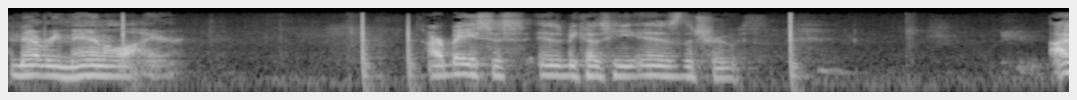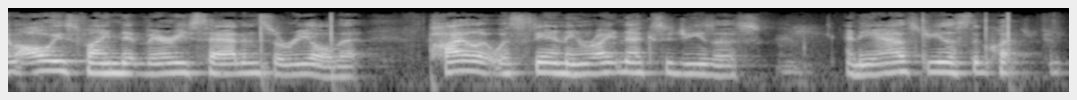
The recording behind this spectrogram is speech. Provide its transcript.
and every man a liar. Our basis is because he is the truth. I always find it very sad and surreal that Pilate was standing right next to Jesus and he asked Jesus the question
